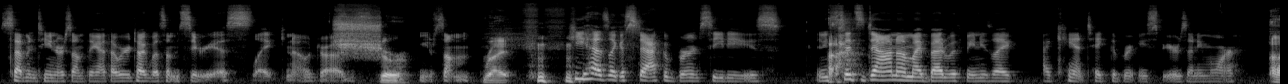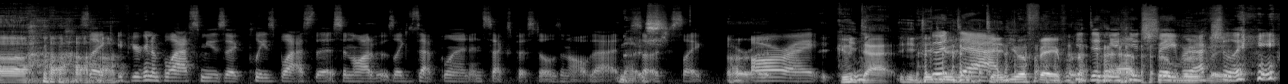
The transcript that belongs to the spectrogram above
17 or something. I thought we were talking about something serious like, you know, drugs, Sure. you know, something. Right. he has like a stack of burnt CDs and he sits down on my bed with me and he's like, "I can't take the Britney Spears anymore." Uh, It's like if you're gonna blast music, please blast this. And a lot of it was like Zeppelin and Sex Pistols and all of that. And so it's just like, all right. all right. Good dad. He did Good you, dad. He did you a favor. He did me a huge favor, actually.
